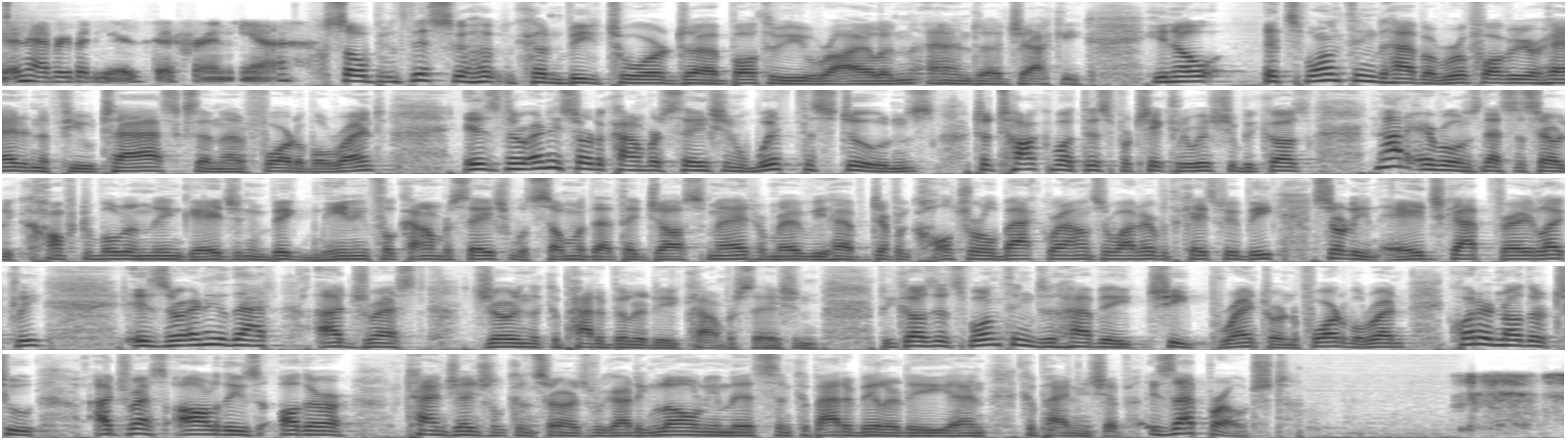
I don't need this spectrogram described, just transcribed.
and everybody is different. Yeah. So this can be toward uh, both of you, Ryland and uh, Jackie. You know, it's one thing to have a roof over your head and a few tasks and an affordable rent. Is there any sort of conversation with the students to talk about this particular issue? Because not everyone's necessarily comfortable in engaging in big, meaningful conversation with someone that they just met, or maybe you have different cultural backgrounds or whatever the case may be. Certainly, an age gap, very likely. Is there any of that addressed during the compatibility conversation? Because it's one thing to have a cheap rent or an affordable rent, quite another to address all of these other tangential concerns regarding loneliness and compatibility and companionship. Is that broached?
